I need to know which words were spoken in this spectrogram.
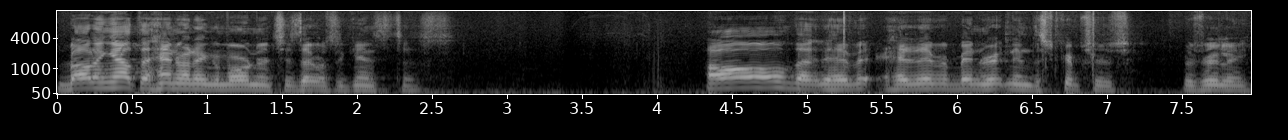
Blotting out the handwriting of ordinances that was against us. All that had ever been written in the scriptures was really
